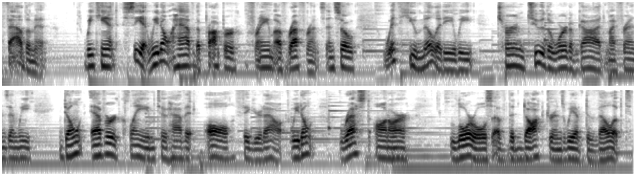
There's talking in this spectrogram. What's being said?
fathom it. We can't see it. We don't have the proper frame of reference. And so, with humility, we turn to the Word of God, my friends, and we don't ever claim to have it all figured out. We don't rest on our laurels of the doctrines we have developed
